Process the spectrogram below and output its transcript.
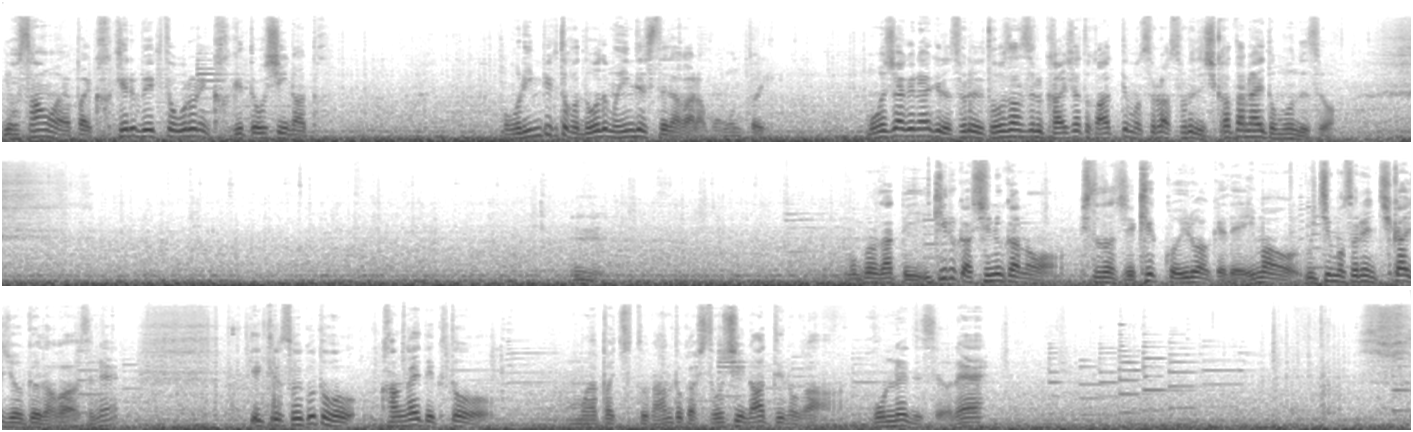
予算はやっぱりかけるべきところにかけてほしいなと。オリンピックとかどうでもいいんですってだからもう本当に。申し訳ないけどそれで倒産する会社とかあってもそれはそれで仕方ないと思うんですよ。うん。僕はだって生きるか死ぬかの人たち結構いるわけで今うちもそれに近い状況だからですね。結局そういうことを考えていくともうやっぱりちょっと何とかしてほしいなっていうのが本音ですよね。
